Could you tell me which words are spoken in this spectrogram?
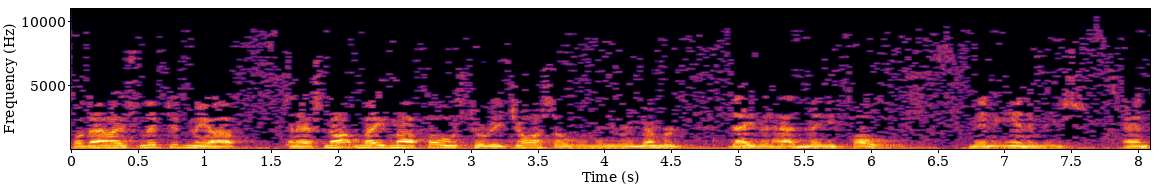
for thou hast lifted me up, and hast not made my foes to rejoice over me. Remember, David had many foes, many enemies, and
